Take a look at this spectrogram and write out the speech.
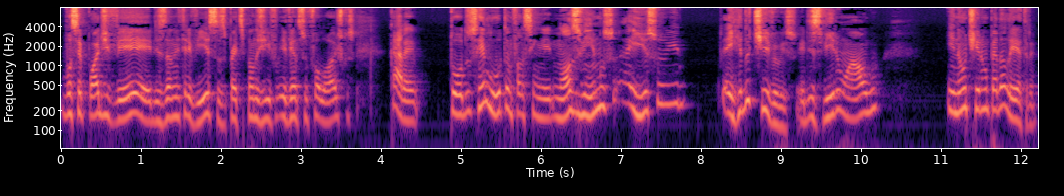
você pode ver eles dando entrevistas, participando de eventos ufológicos. Cara, todos relutam, falam assim: nós vimos, é isso e é irredutível isso. Eles viram algo e não tiram o pé da letra.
